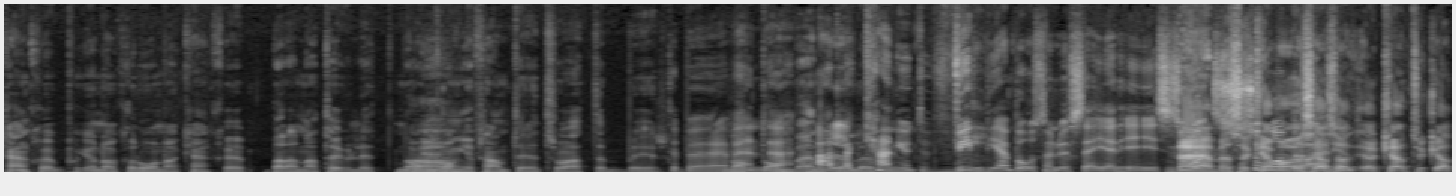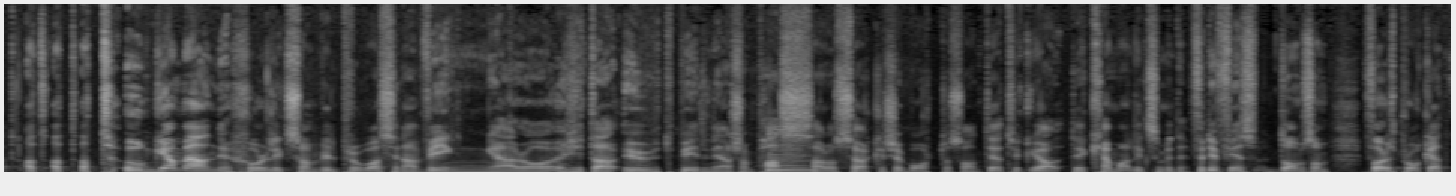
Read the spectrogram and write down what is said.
kanske på grund av corona, kanske bara naturligt. Någon Ja. gång i framtiden tror jag att det blir Det Något vända. omvänt, Alla eller? kan ju inte vilja bo som du säger i så Nej men så, kan man säga så att jag kan tycka att, att, att, att unga människor liksom vill prova sina vingar och hitta utbildningar som passar Mm. och söker sig bort och sånt. Det tycker jag, det kan man liksom inte. För det finns de som förespråkar att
